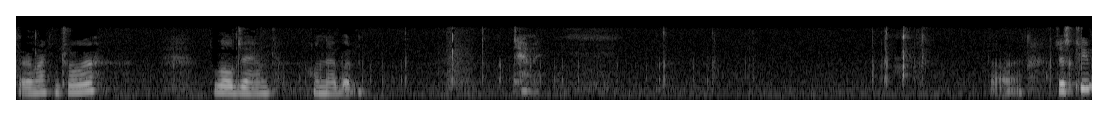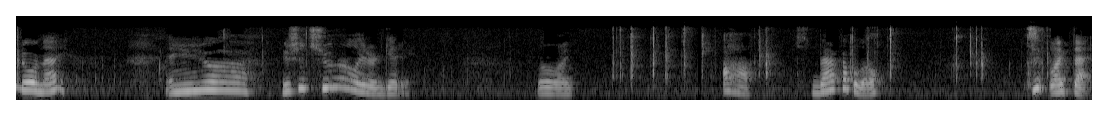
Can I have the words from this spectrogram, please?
Sorry my controller. A little jammed on that button. Damn it. Just keep doing that. And you uh you should sooner or later get it. So like, ah, just back up a little. Like that.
